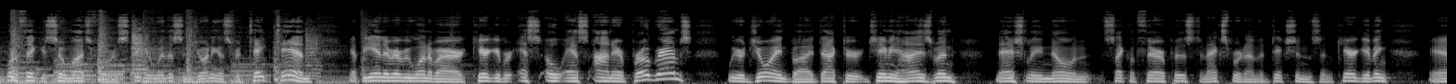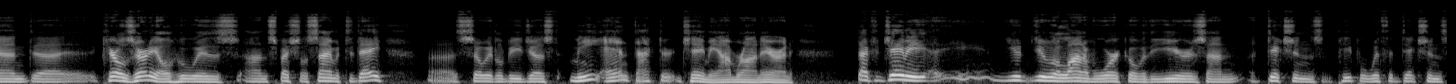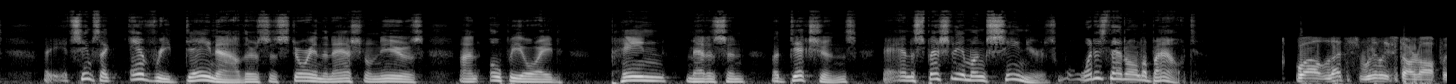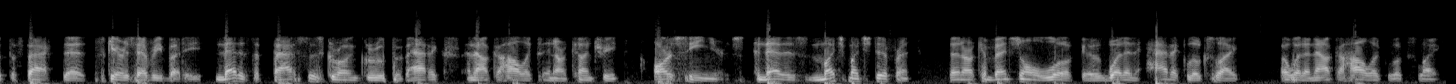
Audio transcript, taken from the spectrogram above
I want to thank you so much for sticking with us and joining us for Take 10. At the end of every one of our Caregiver SOS on air programs, we are joined by Dr. Jamie Huysman, nationally known psychotherapist and expert on addictions and caregiving, and uh, Carol Zernial, who is on special assignment today. Uh, so it'll be just me and Dr. Jamie. I'm Ron Aaron. Dr. Jamie, uh, you do a lot of work over the years on addictions and people with addictions. It seems like every day now there's a story in the national news on opioid, pain medicine, addictions, and especially among seniors. What is that all about? Well, let's really start off with the fact that scares everybody. And that is the fastest growing group of addicts and alcoholics in our country are seniors. And that is much, much different than our conventional look of what an addict looks like or what an alcoholic looks like.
